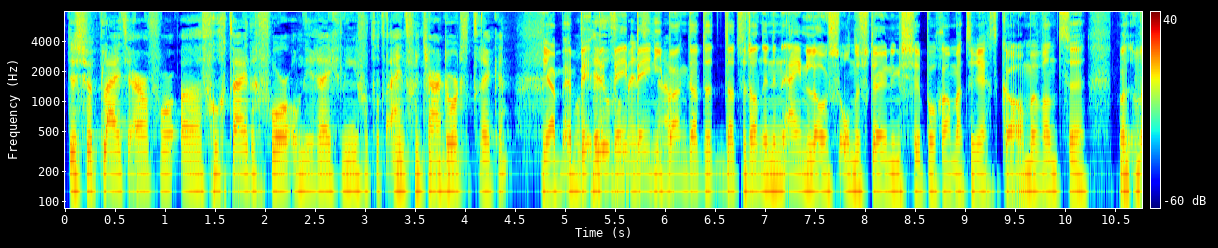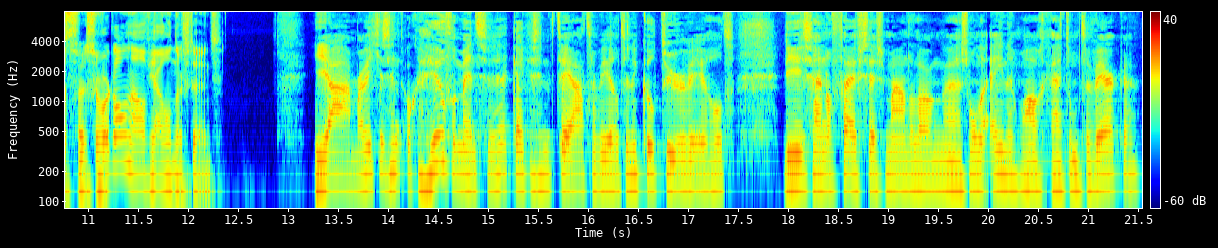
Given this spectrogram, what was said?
Dus we pleiten er voor, uh, vroegtijdig voor om die regeling tot het eind van het jaar door te trekken. Ja, ben, je niet bang dat, dat we dan in een eindeloos ondersteuningsprogramma terechtkomen? Want, uh, want ze worden al een half jaar ondersteund. Ja, maar weet je, er zijn ook heel veel mensen, hè, kijk eens in de theaterwereld, in de cultuurwereld, die zijn al vijf, zes maanden lang uh, zonder enige mogelijkheid om te werken.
